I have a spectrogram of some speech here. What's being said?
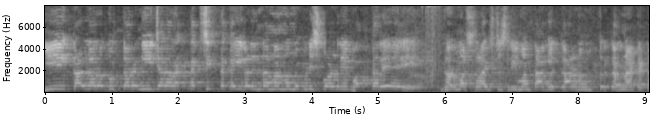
ಈ ಕಳ್ಳರ, ದುಷ್ಟರ, ನೀಚರ ರಕ್ತ ಸಿಕ್ತ ಕೈಗಳಿಂದ ನನ್ನನ್ನು ಬಿಡಿಸ್ಕೊಳ್ರಿ ಭಕ್ತರೇ. ಧರ್ಮಸ್ಥಳ ಇಷ್ಟು ಶ್ರೀಮಂತ ಆಗ್ಲಿಕ್ಕೆ ಕಾರಣ ಉತ್ತರ ಕರ್ನಾಟಕ.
